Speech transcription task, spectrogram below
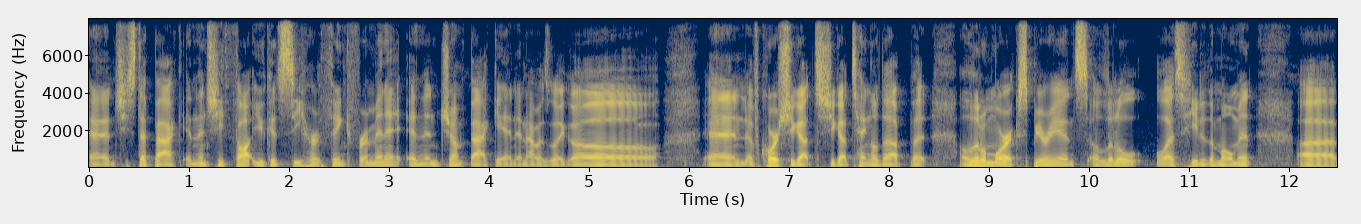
and she stepped back, and then she thought you could see her think for a minute, and then jump back in, and I was like, oh, and of course she got she got tangled up, but a little more experience, a little less heat of the moment uh,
